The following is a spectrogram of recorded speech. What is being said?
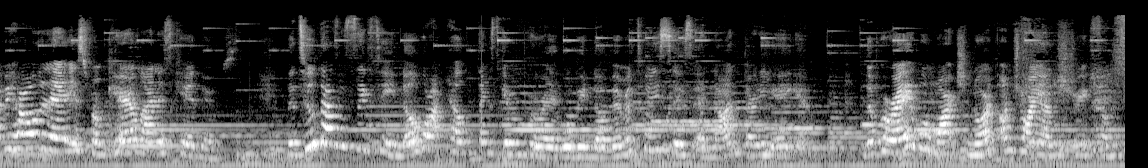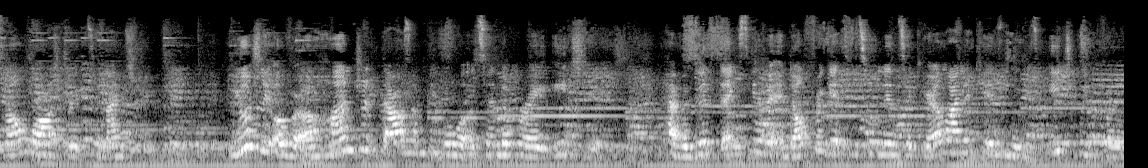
Happy holidays from Carolina's Kid News. The 2016 Novant Health Thanksgiving Parade will be November 26th at 9.30 a.m. The parade will march north on Tryon Street from Stonewall Street to 9th Street. Usually over 100,000 people will attend the parade each year. Have a good Thanksgiving and don't forget to tune in to Carolina Kids News each week for more.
